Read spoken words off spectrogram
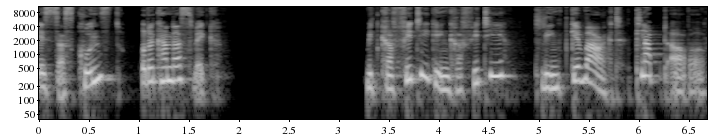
Ist das Kunst oder kann das weg? Mit Graffiti gegen Graffiti klingt gewagt, klappt aber.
